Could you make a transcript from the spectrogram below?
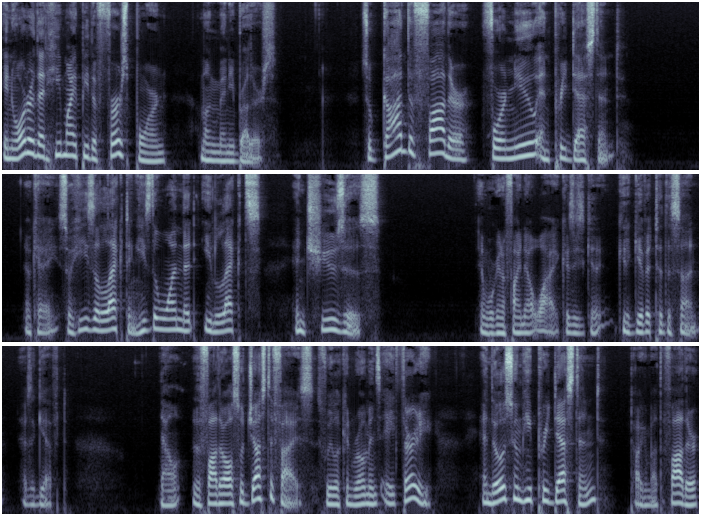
In order that he might be the firstborn among many brothers. So God the Father foreknew and predestined. Okay, so he's electing. He's the one that elects and chooses. And we're going to find out why, because he's going to give it to the Son as a gift. Now, the Father also justifies. If we look in Romans 8:30, and those whom he predestined, talking about the Father,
